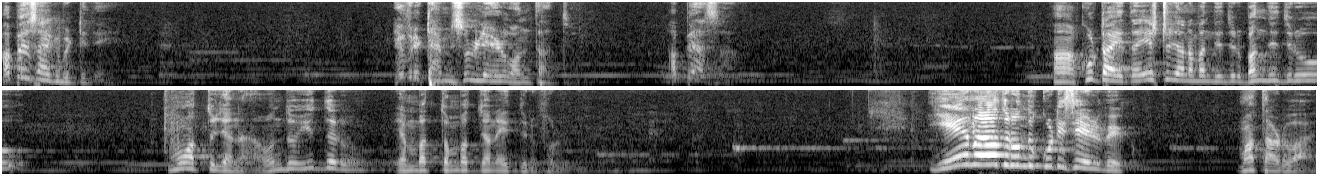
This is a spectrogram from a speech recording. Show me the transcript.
ಅಭ್ಯಾಸ ಆಗಿಬಿಟ್ಟಿದೆ. ಎವ್ರಿ ಟೈಮ್ ಸುಳ್ಳು ಹೇಳುವಂಥದ್ದು. ಅಭ್ಯಾಸ. ಹಾಂ, ಕೂಟ ಆಯ್ತಾ? ಎಷ್ಟು ಜನ ಬಂದಿದ್ರು? ಬಂದಿದ್ರು ಮೂವತ್ತು ಜನ, ಒಂದು ಇದ್ದರು, ಎಂಬತ್ತೊಂಬತ್ತು ಜನ ಇದ್ದರು ಫುಲ್ ಏನಾದರೂ ಒಂದು ಕುಟಿಸಿ ಹೇಳಬೇಕು, ಮಾತಾಡುವಾಗ.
